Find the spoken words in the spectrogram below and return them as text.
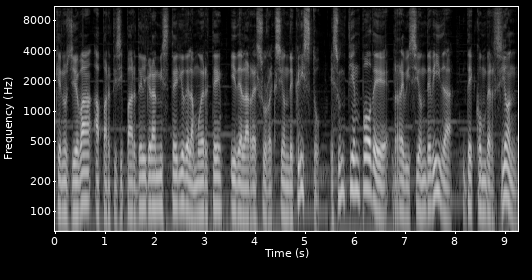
que nos lleva a participar del gran misterio de la muerte y de la resurrección de Cristo. Es un tiempo de revisión de vida, de conversión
